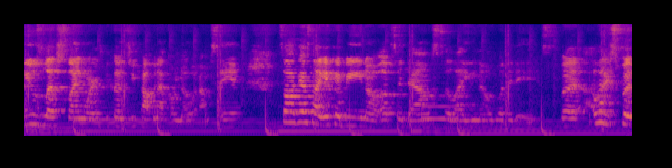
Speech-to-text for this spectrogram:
use less slang words because you probably not gonna know what I'm saying. So I guess like it could be you know ups and downs to like you know what it is. But like but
